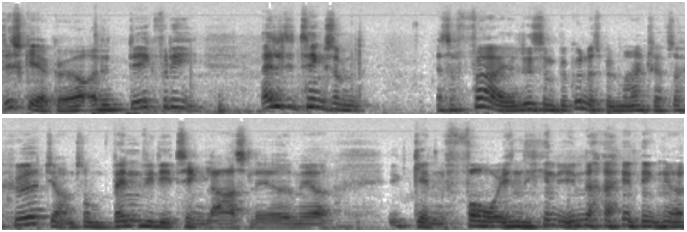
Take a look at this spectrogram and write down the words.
det skal jeg gøre. Og det, det er ikke fordi, alle de ting som, altså før jeg ligesom begyndte at spille Minecraft, så hørte jeg om sådan nogle vanvittige ting, Lars lavede med at gennem ind i en indhegning og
